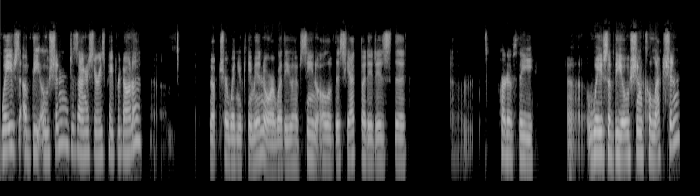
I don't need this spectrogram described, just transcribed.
Waves of the Ocean designer series paper, Donna. Um, not sure when you came in or whether you have seen all of this yet, but it is the um, part of the uh, Waves of the Ocean collection,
